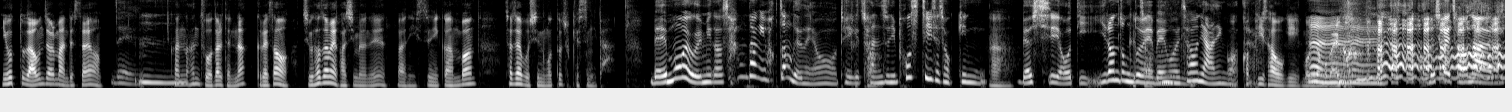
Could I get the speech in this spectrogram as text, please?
이것도 나온 지 얼마 안 됐어요. 네. 음. 한 한 두어 달 됐나? 그래서 지금 서점에 가시면은 많이 있으니까 한번 찾아보시는 것도 좋겠습니다. 메모의 의미가 상당히 확장되네요. 되게 그쵸. 단순히 포스트잇에 적힌 아. 몇시 어디 이런 정도의 그쵸. 메모의 음. 차원이 아닌 것 어, 같아요. 커피 사오기 뭐 이런 거 말고 네. 몇 시까지 전화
